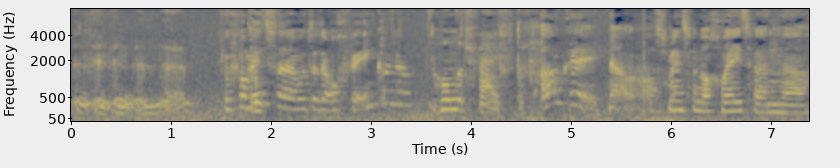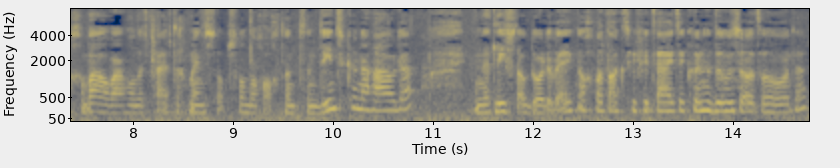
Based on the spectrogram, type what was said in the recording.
Een, een, een, een uh, Hoeveel mensen moeten er ongeveer in kunnen? 150. Oké, nou als mensen nog weten een uh, gebouw waar 150 mensen op zondagochtend een dienst kunnen houden. En het liefst ook door de week nog wat activiteiten kunnen doen, zo te horen.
